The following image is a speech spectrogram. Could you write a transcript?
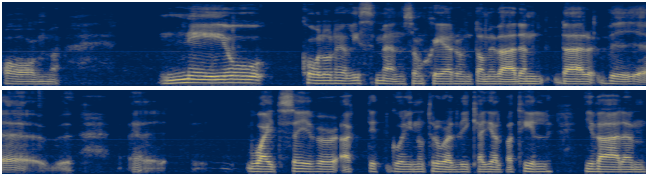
om kolonialismen som sker runt om i världen där vi eh, eh, white Saver-aktigt går in och tror att vi kan hjälpa till i världen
